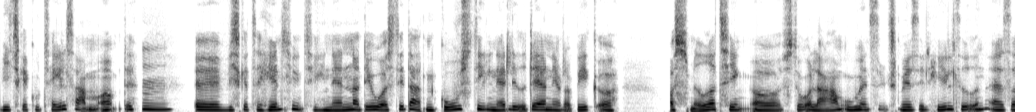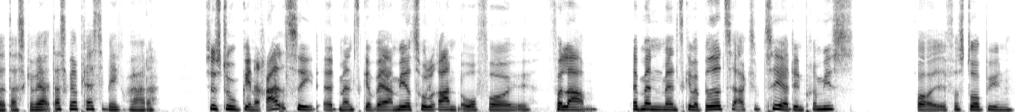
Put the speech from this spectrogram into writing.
vi skal kunne tale sammen om det. Mm. Øh, vi skal tage hensyn til hinanden, og det er jo også det, der er den gode stil i natlivet. Det er netop ikke at, at smadre ting og stå og larme uhensigtsmæssigt hele tiden. Altså, der skal være, der skal være plads til begge parter. Synes du generelt set, at man skal være mere tolerant over for, øh, for larm? At man, man skal være bedre til at acceptere, den præmis for, øh, for storbyen?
